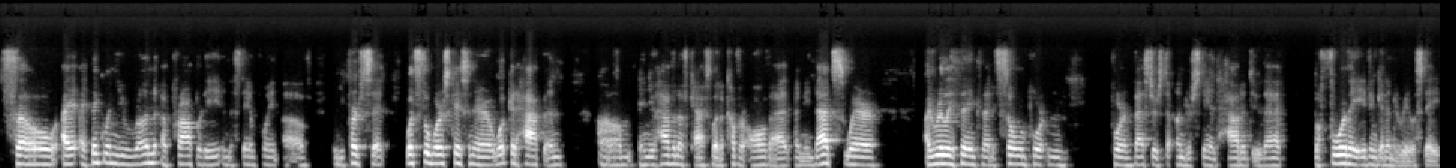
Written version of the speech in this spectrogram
So I, I think when you run a property in the standpoint of when you purchase it what's the worst case scenario? What could happen? Um, and you have enough cash flow to cover all that. I mean that's where i really think that it's so important for investors to understand how to do that before they even get into real estate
